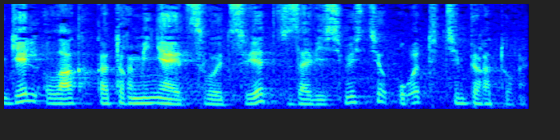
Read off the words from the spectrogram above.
гель-лак, который меняет свой цвет в зависимости от температуры.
